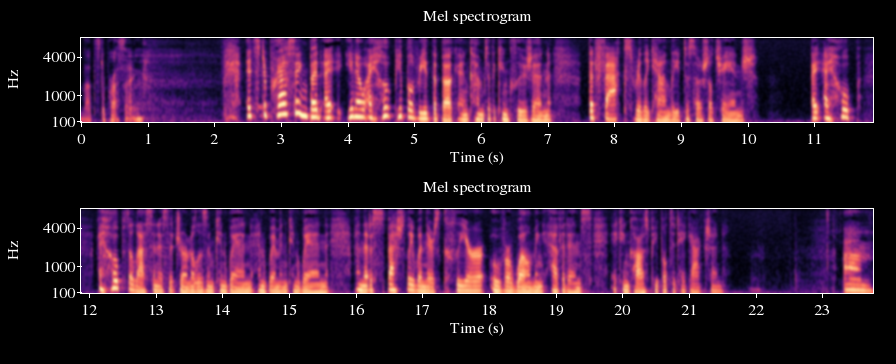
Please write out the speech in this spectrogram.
that's depressing. It's depressing, but I, you know, I hope people read the book and come to the conclusion that facts really can lead to social change. I, I hope. I hope the lesson is that journalism can win and women can win, and that especially when there's clear, overwhelming evidence, it can cause people to take action. Um,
